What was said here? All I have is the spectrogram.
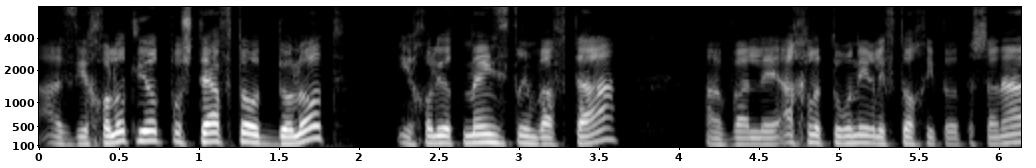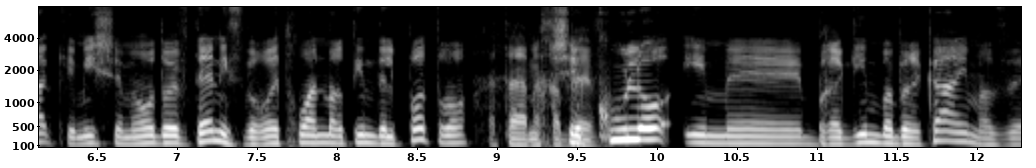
אז יכולות להיות פה שתי הפתעות גדולות, יכול להיות מיינסטרים והפתעה, אבל אה, אחלה טורניר לפתוח איתו את השנה, כמי שמאוד אוהב טניס ורואה את חואן מרטין דל פוטרו, אתה מחבב. שכולו עם אה, ברגים בברכיים, אז אה,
